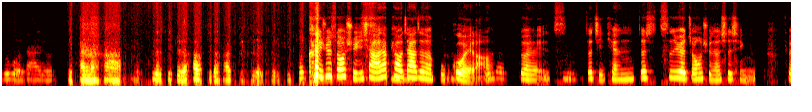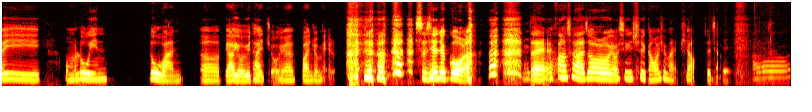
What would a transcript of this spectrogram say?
如果大家有喜欢的话，或者是觉得好奇的话，其实也可以去搜，可以去搜寻一下，它票价真的不贵啦。嗯、对，嗯、这几天这四月中旬的事情，所以我们录音录完，呃，不要犹豫太久，因为不然就没了，时间就过了。对，放出来之后如果有兴趣，赶快去买票，就这样。好哦，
